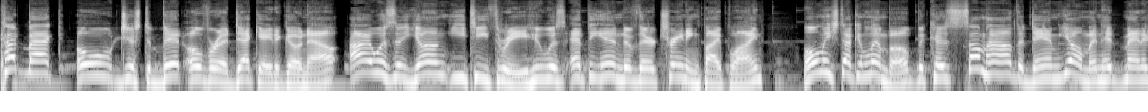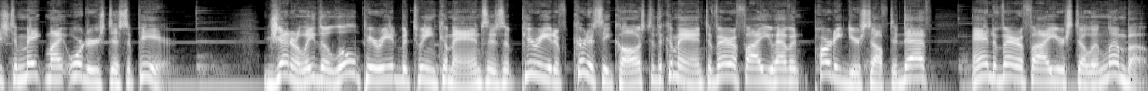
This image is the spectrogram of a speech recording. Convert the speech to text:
Cut back, oh, just a bit over a decade ago now, I was a young ET3 who was at the end of their training pipeline, only stuck in limbo because somehow the damn yeoman had managed to make my orders disappear. Generally, the lull period between commands is a period of courtesy calls to the command to verify you haven't partied yourself to death and to verify you're still in limbo.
